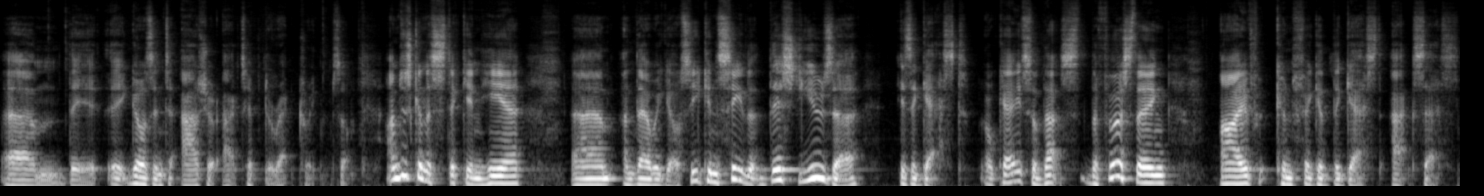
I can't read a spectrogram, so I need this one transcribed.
um, the, it goes into Azure Active Directory. So I'm just going to stick in here um, and there we go. So you can see that this user is a guest. Okay, so that's the first thing I've configured the guest access.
